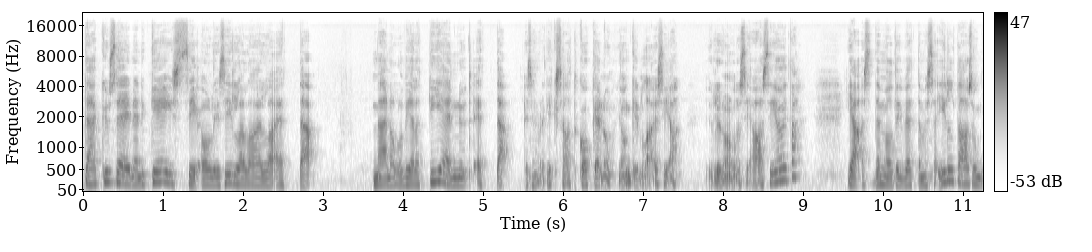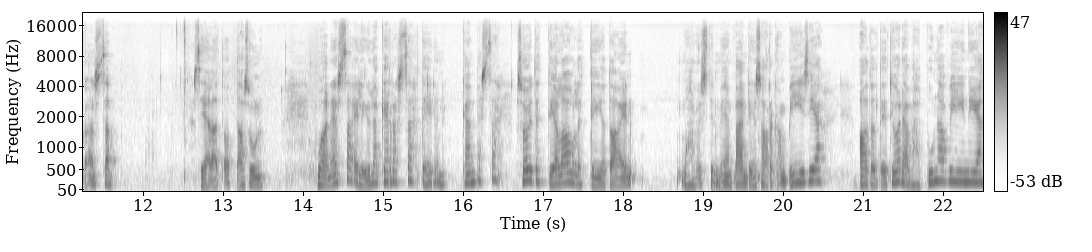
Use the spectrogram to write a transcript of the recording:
Tämä kyseinen keissi oli sillä lailla, että mä en ollut vielä tiennyt, että esimerkiksi sä oot kokenut jonkinlaisia yliluonnollisia asioita. Ja sitten me oltiin viettämässä iltaa sun kanssa siellä tota sun huoneessa, eli yläkerrassa teidän kämpässä. Soitettiin ja laulettiin jotain mahdollisesti meidän bändin Sarkan biisiä. Ajateltiin, että juodaan vähän punaviiniä,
